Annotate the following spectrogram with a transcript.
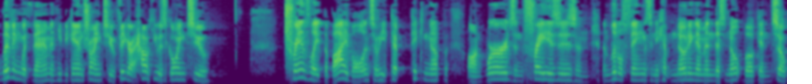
living with them and he began trying to figure out how he was going to translate the Bible. And so he kept picking up on words and phrases and, and little things and he kept noting them in this notebook. And so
